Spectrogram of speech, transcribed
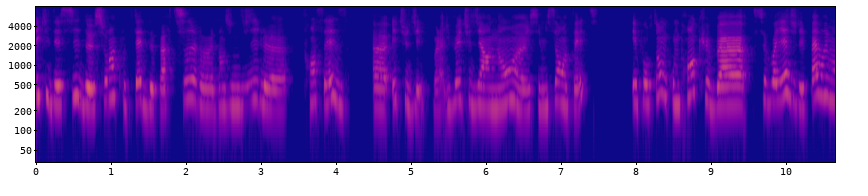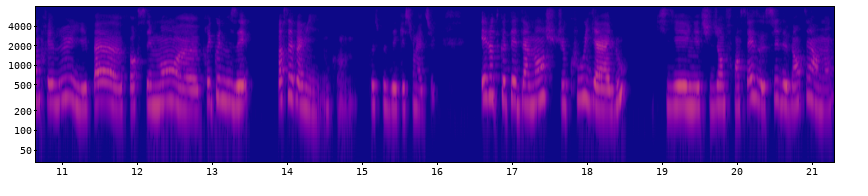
et qui décide, sur un coup de tête, de partir euh, dans une ville euh, française euh, étudier. Voilà, il veut étudier un an, il s'est mis ça en tête. Et pourtant, on comprend que bah, ce voyage, il n'est pas vraiment prévu, il n'est pas forcément préconisé sa famille. Donc on peut se poser des questions là-dessus. Et l'autre côté de la Manche, du coup, il y a Lou, qui est une étudiante française aussi de 21 ans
